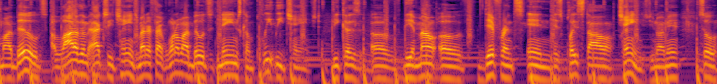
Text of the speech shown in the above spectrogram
my builds, a lot of them actually changed. Matter of fact, one of my builds names completely changed because of the amount of difference in his playstyle changed. You know what I mean? So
